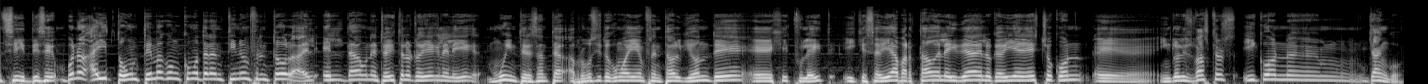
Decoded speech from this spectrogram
Sí, dice, bueno, hay todo un tema con cómo Tarantino enfrentó, él, él daba una entrevista el otro día que le leí, muy interesante, a, a propósito de cómo había enfrentado el guion de eh, Hateful Eight y que se había apartado de la idea de lo que había hecho con eh, Inglourious Basterds y con eh, Django,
